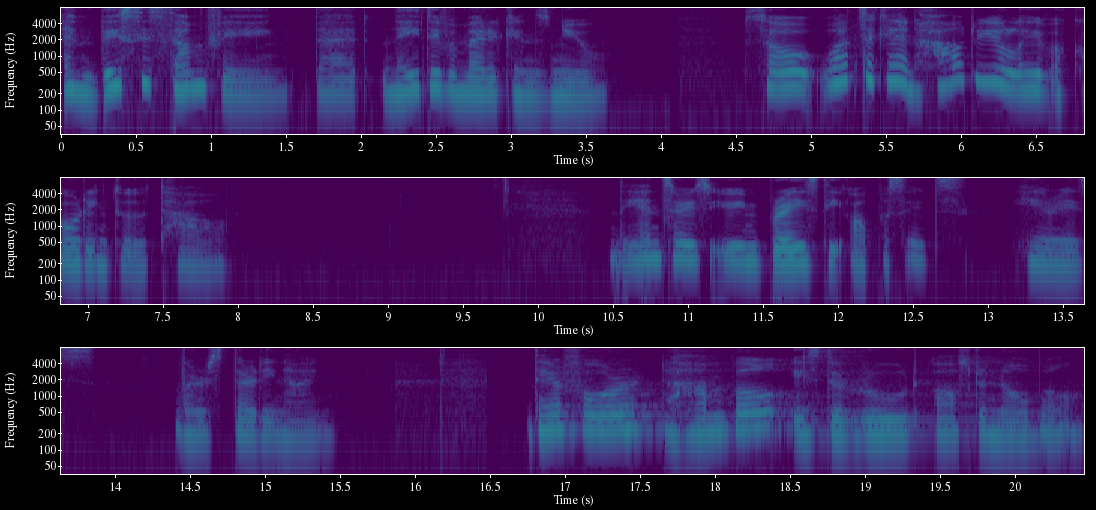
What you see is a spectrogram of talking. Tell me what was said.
And this is something that Native Americans knew. So, once again, how do you live according to the Tao? The answer is you embrace the opposites. Here is verse 39. Therefore, the humble is the root of the noble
